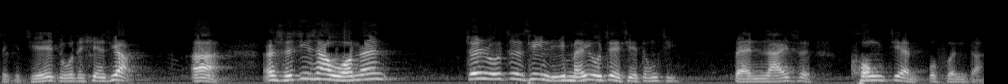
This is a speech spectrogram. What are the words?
这个解主的现象啊。而实际上我们。真如自性里没有这些东西，本来是空见不分的，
